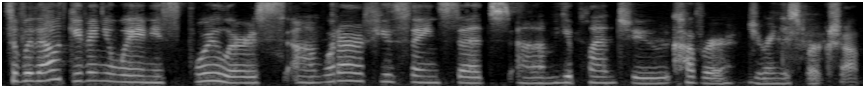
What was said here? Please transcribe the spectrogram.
So, without giving away any spoilers, uh, what are a few things that um, you plan to cover during this workshop?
